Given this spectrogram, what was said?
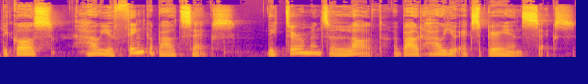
Because how you think about sex determines a lot about how you experience sex.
